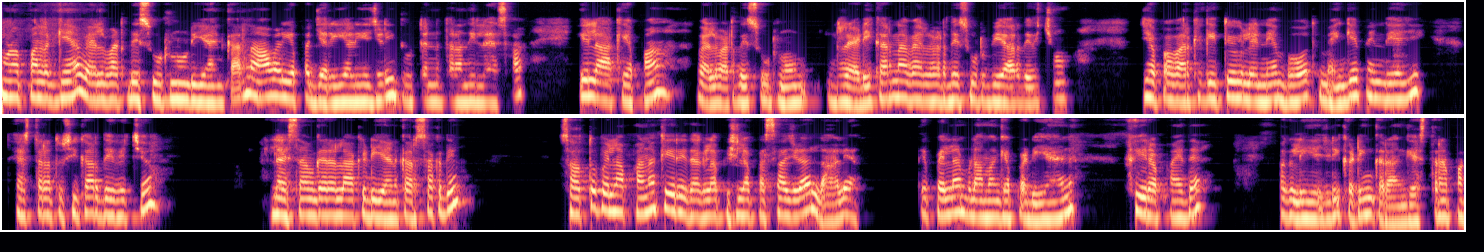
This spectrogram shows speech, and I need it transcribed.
ਹੁਣ ਆਪਾਂ ਲੱਗੇ ਆ ਵੈਲਵਟ ਦੇ ਸੂਟ ਨੂੰ ਡਿਜ਼ਾਈਨ ਕਰਨ। ਆਹ ਵਾਲੀ ਆਪਾਂ ਜਰੀ ਵਾਲੀ ਹੈ ਜਿਹੜੀ, ਦੋ ਤਿੰਨ ਤਰ੍ਹਾਂ ਦੀ ਲੈਸ ਆ। ਇਹ ਲਾ ਕੇ ਆਪਾਂ ਵੈਲਵਟ ਦੇ ਸੂਟ ਨੂੰ ਰੈਡੀ ਕਰਨਾ। ਵੈਲਵਟ ਦੇ ਸੂਟ ਬਾਜ਼ਾਰ ਦੇ ਵਿੱਚੋਂ ਜੇ ਆਪਾਂ ਵਰਕ ਕੀਤੇ ਹੋਏ ਲੈਨੇ ਆ, ਬਹੁਤ ਮਹਿੰਗੇ ਪੈਂਦੇ ਆ ਜੀ। ਇਸ ਤਰ੍ਹਾਂ ਤੁਸੀਂ ਘਰ ਦੇ ਵਿੱਚ ਲੈਸਾਂ ਵਗੈਰਾ ਲਾ ਕੇ ਡਿਜ਼ਾਈਨ ਕਰ ਸਕਦੇ ਹੋ। ਸਭ ਤੋਂ ਪਹਿਲਾਂ ਆਪਾਂ ਨਾ ਘੇਰੇ ਦਾ ਅਗਲਾ ਪਿਛਲਾ ਪਾਸਾ ਜਿਹੜਾ ਲਾ ਲਿਆ। ਤੇ ਪਹਿਲਾਂ ਬਣਾਵਾਂਗੇ ਆਪਾਂ ਡਿਜ਼ਾਈਨ ਫਿਰ ਆਪਾਂ ਇਹਦੇ ਅਗਲੀ ਹੈ ਜਿਹੜੀ ਕਟਿੰਗ ਕਰਾਂਗੇ, ਇਸ ਤਰ੍ਹਾਂ ਆਪਾਂ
